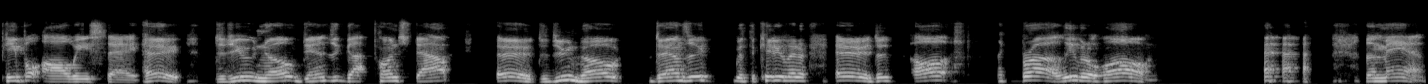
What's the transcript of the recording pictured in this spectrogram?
people always say, "Hey, did you know Danzig got punched out? Hey, did you know Danzig with the kitty litter? Hey, did all like, bruh, leave it alone." the man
